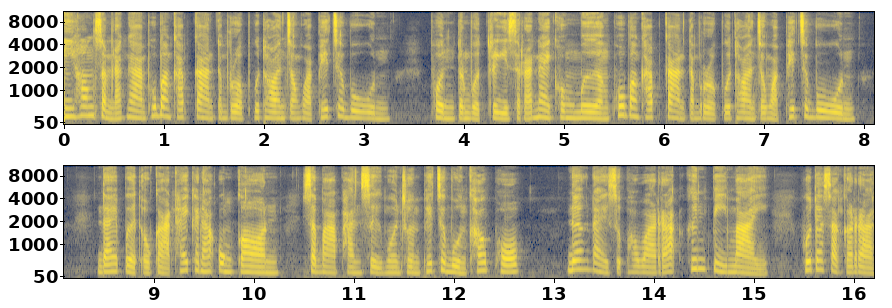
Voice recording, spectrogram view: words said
ที่ห้องสำนักงานผู้บังคับการตำรวจภูธรจังหวัดเพชรบูรณ์พลตำรวจตรีสรนัยคงเมือง ผู้บังคับการตำรวจภูธรจังหวัดเพชรบูรณ์ ได้เปิดโอกาสให้คณะองค์กร สมาพันธ์สื่อมวลชนเพชรบูรณ์เข้าพบ เนื่องในสุภวาระขึ้นปีใหม่ พุทธศักราช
